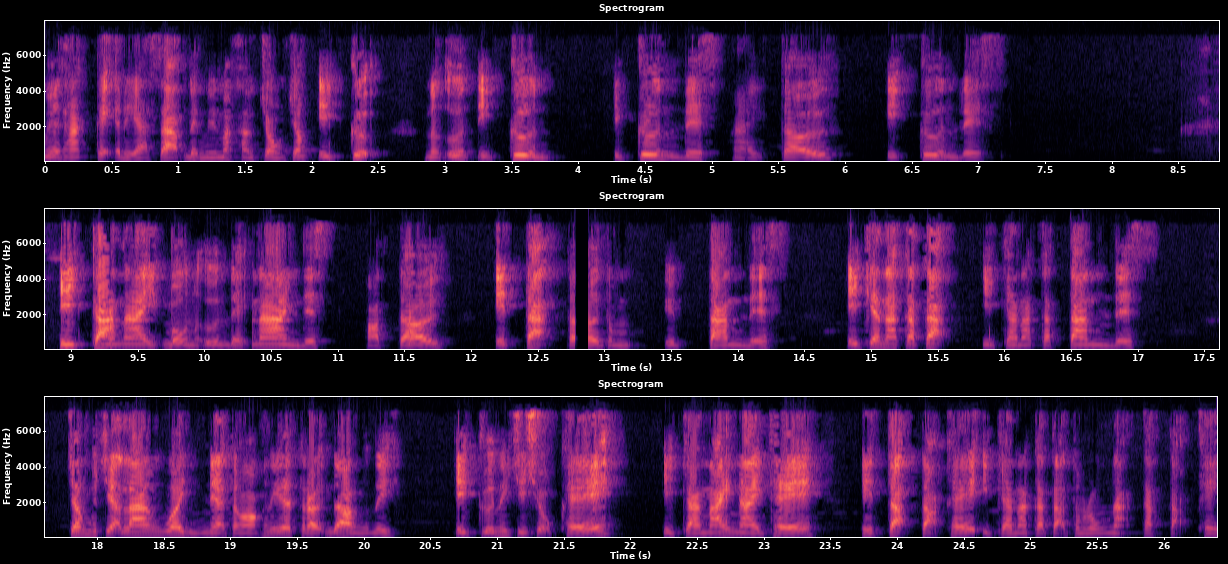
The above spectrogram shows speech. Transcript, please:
មានថាកិរិយាសព្ទដែលមានមកខាងចុងចឹង ik នឹងអឿន ikun ikun des ហើយទៅ ikun des ikanai បូកនឹងអឿន des 9 des អត់ទៅ ita ទៅ itan des ikanakata ikanakatan des ចឹងបញ្ជាក់ឡើងវិញអ្នកទាំងអស់គ្នាត្រូវដឹងនេះ ik នេះជាសុខេ ikanai nai ke ita ta ke ikanakata តម្រងណាកតខេ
